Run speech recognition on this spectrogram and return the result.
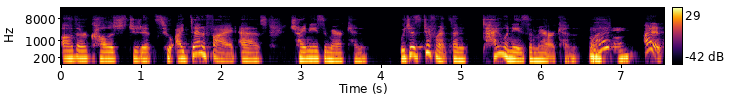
other college students who identified as chinese american which is different than taiwanese american what Mhm. i didn't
